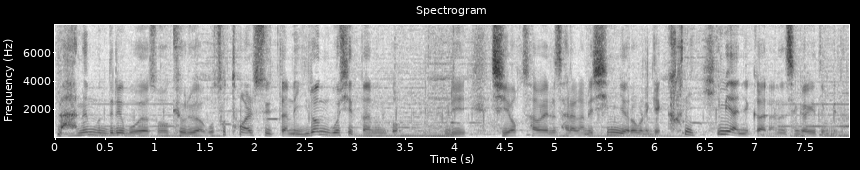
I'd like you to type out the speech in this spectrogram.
많은 분들이 모여서 교류하고 소통할 수 있다는 이런 곳이 있다는 것. 우리 지역 사회를 살아가는 시민 여러분에게 큰 힘이 아닐까라는 생각이 듭니다.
